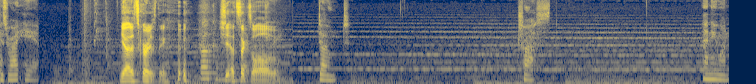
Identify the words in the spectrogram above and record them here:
is right here. yeah, that's crazy. Welcome. she had sex with all of them. Don't trust anyone.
